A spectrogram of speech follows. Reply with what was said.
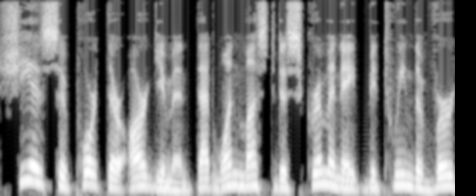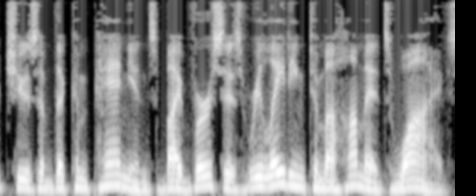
Shias support their argument that one must discriminate between the virtues of the companions by verses relating to Muhammad's wives.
